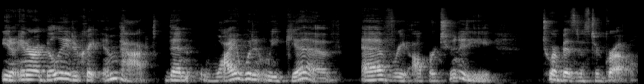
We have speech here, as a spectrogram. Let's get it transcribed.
you know, in our ability to create impact, then why wouldn't we give every opportunity to our business to grow?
